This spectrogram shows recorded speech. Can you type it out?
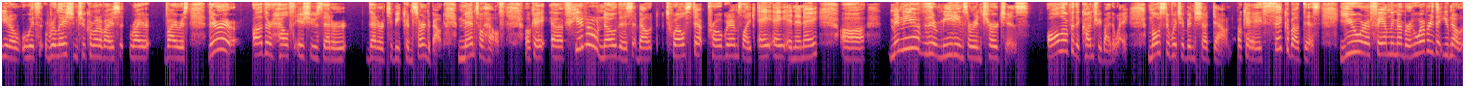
you know, with relation to coronavirus, virus, there are other health issues that are that are to be concerned about. Mental health. Okay, uh, if you don't know this about 12 step programs like AA and NA, uh, many of their meetings are in churches all over the country, by the way, most of which have been shut down. Okay, think about this. You or a family member, whoever that you know,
